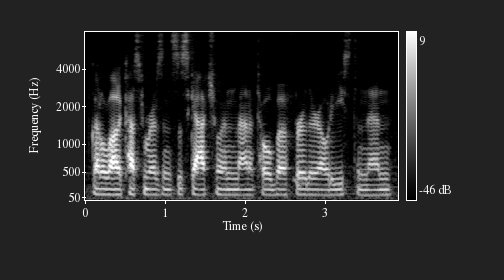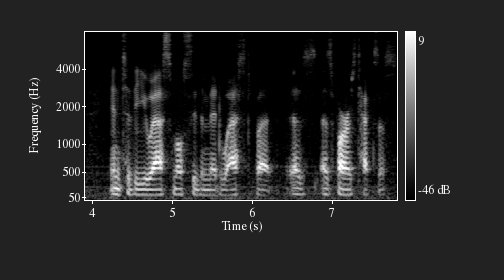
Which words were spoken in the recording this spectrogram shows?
We've got a lot of customers in Saskatchewan, Manitoba, further out east, and then into the US, mostly the Midwest, but as, as far as Texas.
